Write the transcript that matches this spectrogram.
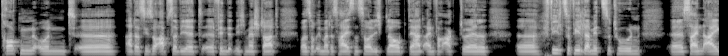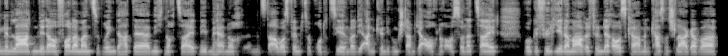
trocken und äh, hat er sie so abserviert, äh, findet nicht mehr statt, was auch immer das heißen soll. Ich glaube, der hat einfach aktuell äh, viel zu viel damit zu tun, äh, seinen eigenen Laden wieder auf Vordermann zu bringen. Da hat er nicht noch Zeit, nebenher noch einen Star Wars-Film zu produzieren, weil die Ankündigung stammt ja auch noch aus so einer Zeit, wo gefühlt jeder Marvel-Film, der rauskam, ein Kassenschlager war.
